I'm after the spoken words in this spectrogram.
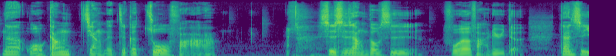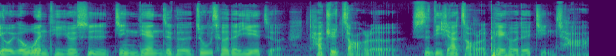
那我刚讲的这个做法。事实上都是符合法律的，但是有一个问题，就是今天这个租车的业者，他去找了私底下找了配合的警察，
